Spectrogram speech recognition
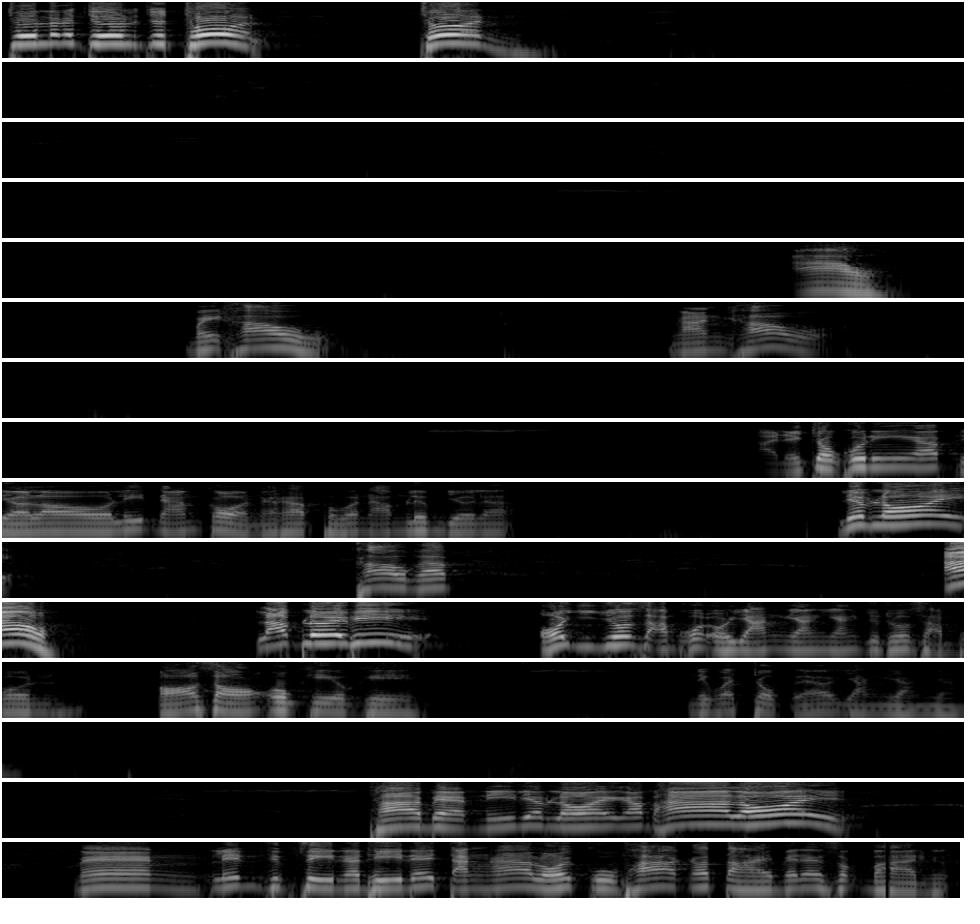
จนแล้วก็เจอจุดโทษชน อ้าว ไม่เข้า งานเข้าอเดี๋ยวจบคู่นี้ครับ เดี๋ยวเรารีดน้ำก่อนนะครับ เพราะว่าน้ำเริ่มเยอะแล้ว เรียบร้อย เข้าครับอ้าวรับเลยพี่ อ๋อยิงโทษสามคนอ๋อยังยังยังจุดโทษสามคน อ๋อสองโอเคโอเคนึกว่าจบแล้วยังยังยังถ้าแบบนี้เรียบร้อยครับห้าร้อยแม่งเล่นสิบสี่นาทีได้ตังห้าร้อยกูพาก็ตายไม่ได้สักบาทหนึ่ง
